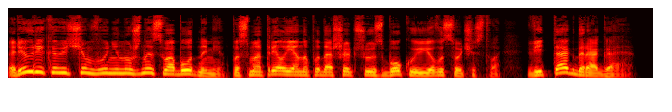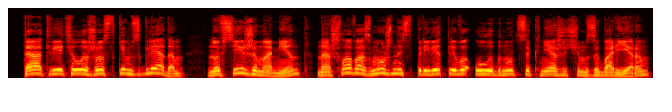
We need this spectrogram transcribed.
«Рюриковичам вы не нужны свободными», посмотрел я на подошедшую сбоку ее высочество. «Ведь так, дорогая?» Та ответила жестким взглядом, но в сей же момент нашла возможность приветливо улыбнуться княжичам за барьером,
